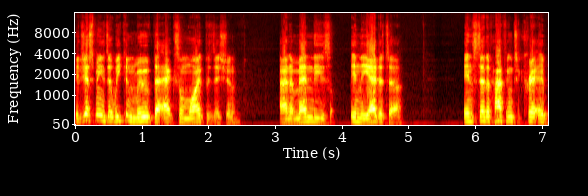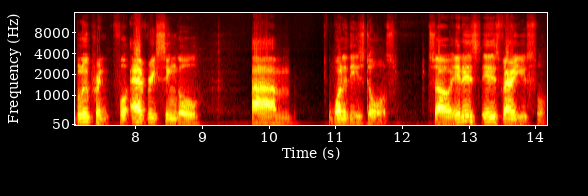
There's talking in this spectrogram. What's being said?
it just means that we can move the X and Y position and amend these in the editor instead of having to create a blueprint for every single um, one of these doors. So it is it is very useful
